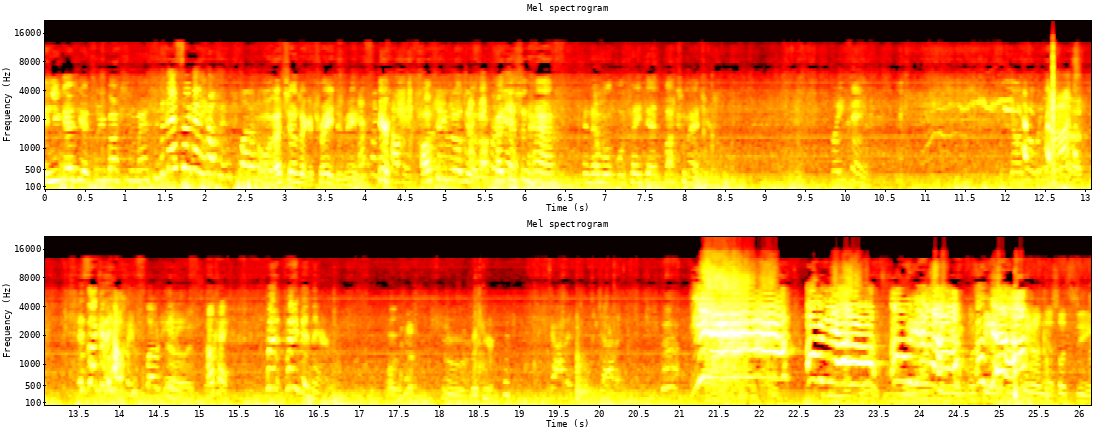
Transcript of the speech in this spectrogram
And you guys got three boxes of matches? But that's not going to help him float Oh, that sounds like a trade to me. That's like Here, a helping I'll tell you what I'll do. I is think I'll cut this in half, and then we'll, we'll take that box of matches. What do you think? Go with what we got? Uh, it's not going to help him float any. Okay. Put, put him in there. Oh, ooh, look here. Got it. Got it. Yeah! Oh yeah! Oh yeah! Let's Oh get, yeah! let's get on this. Let's see.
